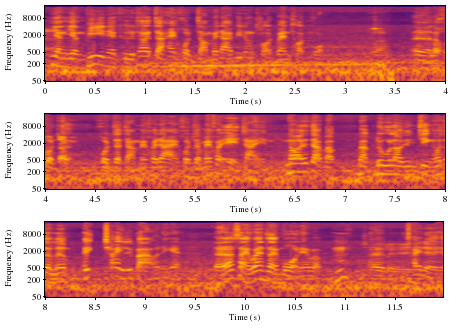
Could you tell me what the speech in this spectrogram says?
อ่า อย่างอย่างพี่เนี่ยคือถ้าจะให้คนจำไม่ได้พี่ต้องถอดแว่นถอดหมวกเหรอ เออแล้วคนจะคนจะจำไม่ค่อยได้ คนจะไม่ค่อยเอะใจ นอกจากแบบแบบดูเราจริง ๆ เขาจะเริ่มเอ๊ะใช่หรือเปล่าอะไรเงี้ยแต่ถ้าใส่แว่นใส่หมวกเนี่ยแบบอืมใช่เลยใช่เลย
